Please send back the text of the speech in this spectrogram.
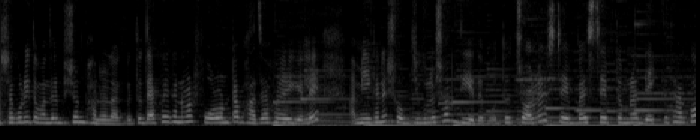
আশা করি তোমাদের ভীষণ ভালো লাগবে। তো দেখো, এখানে আমার ফোড়নটা ভাজা হয়ে গেলে আমি এখানে সবজিগুলো সব দিয়ে দেবো। তো চলো স্টেপ বাই স্টেপ তোমরা দেখতে থাকো।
